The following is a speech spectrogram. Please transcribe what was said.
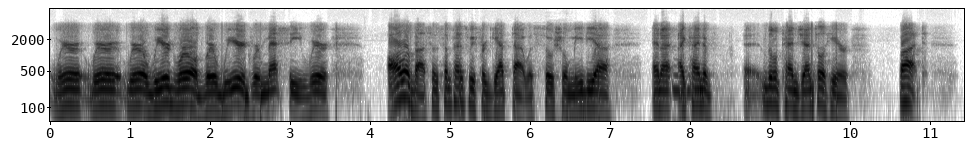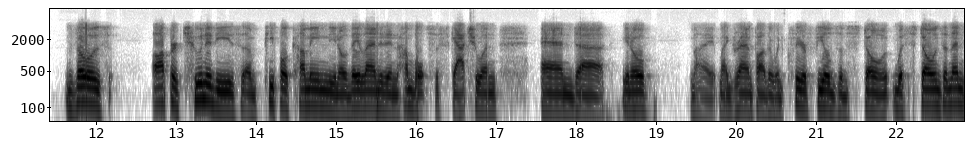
we're, we're, we're a weird world. We're weird. We're messy. We're all of us. And sometimes we forget that with social media. And I, mm-hmm. I kind of, a little tangential here, but those opportunities of people coming. You know, they landed in Humboldt, Saskatchewan, and uh, you know, my my grandfather would clear fields of stone with stones, and then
